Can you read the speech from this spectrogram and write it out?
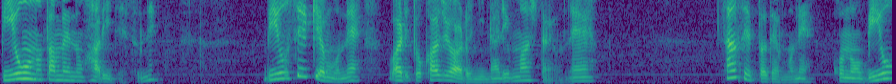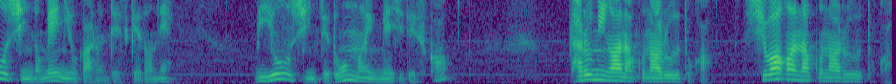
美容のための針ですね。美容整形もね割とカジュアルになりましたよね。サンセットでもねこの美容芯のメニューがあるんですけどね。美容芯ってどんなイメージですか？たるみがなくなるとかシワがなくなるとか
